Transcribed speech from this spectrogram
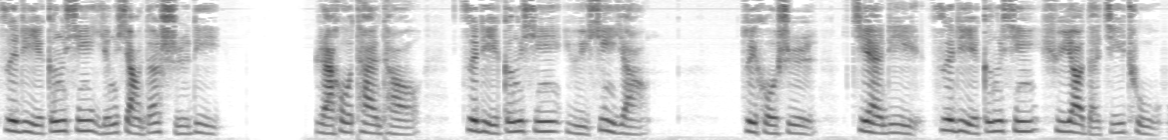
自力更新影响的实例。然后探讨自力更新与信仰，最后是建立自力更新需要的基础。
